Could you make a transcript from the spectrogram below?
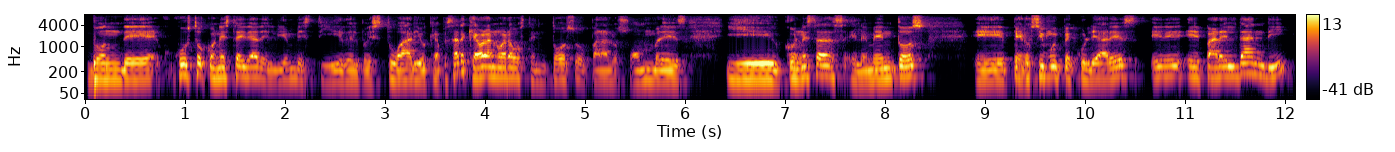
donde justo con esta idea del bien vestir, del vestuario, que a pesar de que ahora no era ostentoso para los hombres, y con estos elementos, eh, pero sí muy peculiares, eh, para el dandy,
